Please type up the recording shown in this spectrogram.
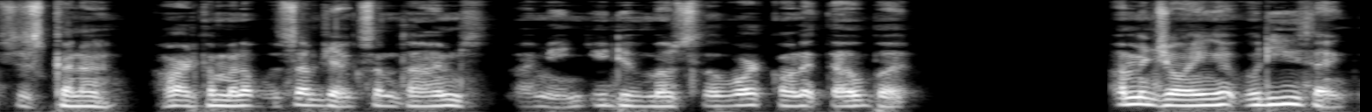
It's just kind of hard coming up with subjects sometimes. I mean, you do most of the work on it though, but I'm enjoying it. What do you think?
